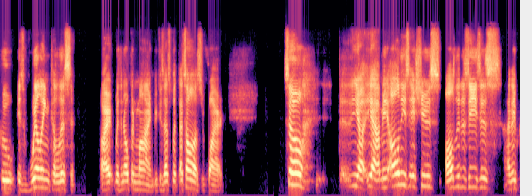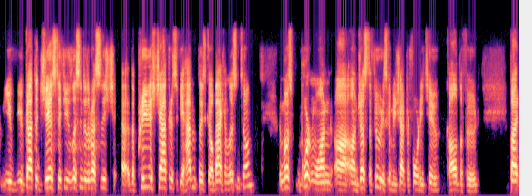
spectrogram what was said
who is willing to listen, all right, with an open mind, because that's what that's all that's required. So, yeah, yeah, I mean, all these issues, all the diseases, I think you've, you've got the gist. If you've listened to the rest of these, uh, the previous chapters, if you haven't, please go back and listen to them. The most important one uh, on just the food is going to be chapter 42, called the food. But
